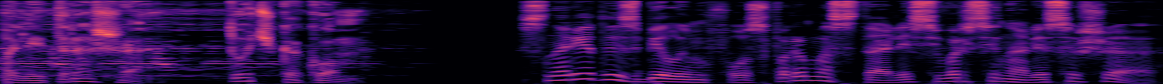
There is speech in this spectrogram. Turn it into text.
Политраша.ком Снаряды с белым фосфором остались в арсенале США.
